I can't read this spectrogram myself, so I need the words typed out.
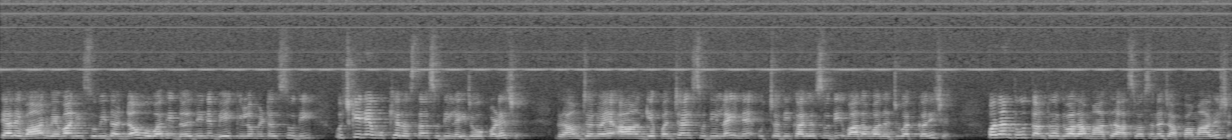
ત્યારે વાહન વ્યવહારની સુવિધા ન હોવાથી દર્દીને બે કિલોમીટર સુધી ઉચકીને મુખ્ય રસ્તા સુધી લઈ જવો પડે છે. ગ્રામજનોએ આ અંગે પંચાયત સુધી લઈને ઉચ્ચ અધિકારીઓ સુધી વારંવાર રજૂઆત કરી છે. પરંતુ તંત્ર દ્વારા માત્ર આશ્વાસન જ આપવામાં આવ્યું છે.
